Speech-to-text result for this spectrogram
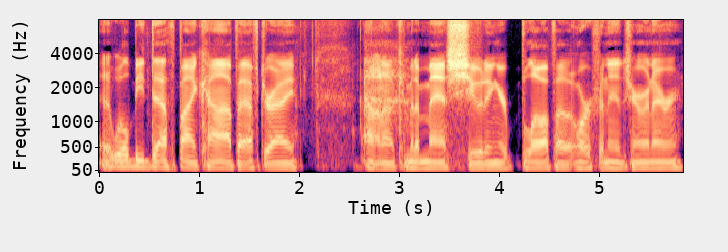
It will be death by cop after I, I don't know, commit a mass shooting or blow up an orphanage or whatever.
